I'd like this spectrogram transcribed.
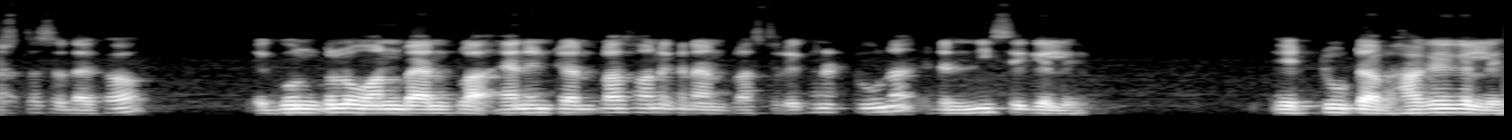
আসতেছে, দেখো এই গুণ করলে one by n plus n into n plus one এখানে এন প্লাস টু এখানে টু না, এটা নিচে গেলে, এই টুটা ভাগে গেলে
